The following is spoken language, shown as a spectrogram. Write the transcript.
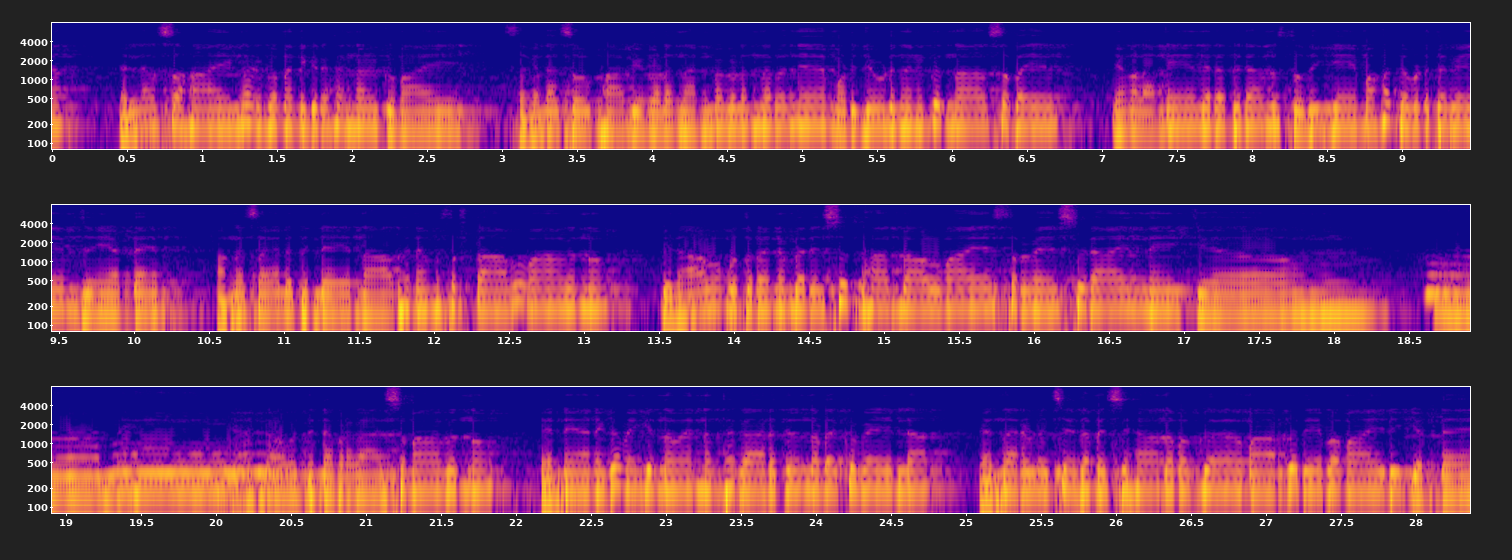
എല്ലാ സഹായങ്ങൾക്കും അനുഗ്രഹങ്ങൾക്കുമായി സകല സൗഭാഗ്യങ്ങളും നന്മകളും നിറഞ്ഞ് മുടിചൂടി നിൽക്കുന്ന സഭയിൽ ഞങ്ങൾ അങ്ങേ നിരന്തരം സ്തുതിക്കുകയും മഹത്വപ്പെടുത്തുകയും ചെയ്യട്ടെ. അങ്ങ് സകലത്തിന്റെ നാഥനും സൃഷ്ടാവുമാകുന്നു. പിതാവും പുത്രനും പരിശുദ്ധാത്മാവുമായ സർവേശ്വരായി നയിക്കും ഞാൻ ലോകത്തിന്റെ പ്രകാശമാകുന്നു. എന്നെ അനുഗമിക്കുന്നവൻ അന്ധകാരത്തിൽ നടക്കുകയില്ല. എന്നരുളി ചെയ്ത മിശിഹ നമുക്ക് മാർഗദീപമായിരിക്കട്ടെ.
